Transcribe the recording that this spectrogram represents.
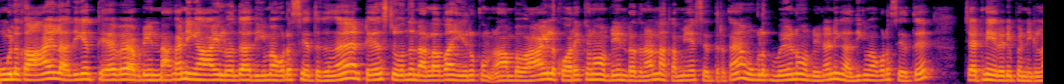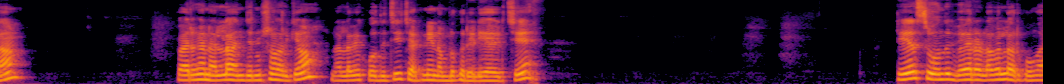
உங்களுக்கு ஆயில் அதிகம் தேவை அப்படின்னாக்க நீங்கள் ஆயில் வந்து அதிகமாக கூட சேர்த்துக்கோங்க. டேஸ்ட்டு வந்து நல்லா தான் இருக்கும். நம்ம ஆயில் குறைக்கணும் அப்படின்றதுனால நான் கம்மியாக சேர்த்துருக்கேன். உங்களுக்கு வேணும் அப்படின்னா நீங்கள் அதிகமாக கூட சேர்த்து சட்னி ரெடி பண்ணிக்கலாம். பாருங்கள் நல்லா அஞ்சு நிமிஷம் வரைக்கும் நல்லாவே கொதிச்சு சட்னி நம்மளுக்கு ரெடி ஆகிடுச்சு டேஸ்ட்டு வந்து வேறு லெவலில் இருக்குங்க.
